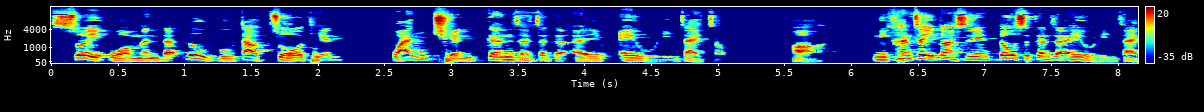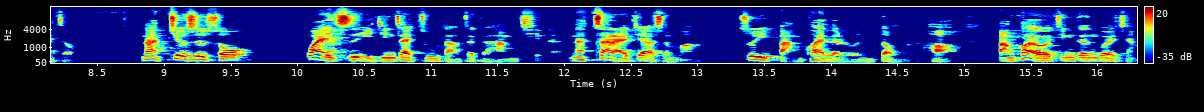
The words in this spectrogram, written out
所以我们的入股到昨天完全跟着这个 A A 五零在走啊。你看这一段时间都是跟着 A 五零在走，那就是说外资已经在主导这个行情了。那再来叫什么？注意板块的轮动了哈，板块我已经跟各位讲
